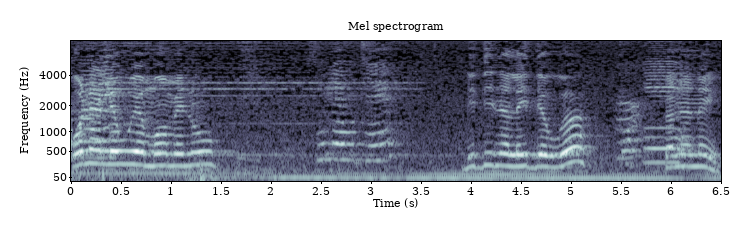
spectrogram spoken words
કોને લેવું એ મમ એનું? શું લેવું દીદીને લઈ દેવું, હે. તને નહીં.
